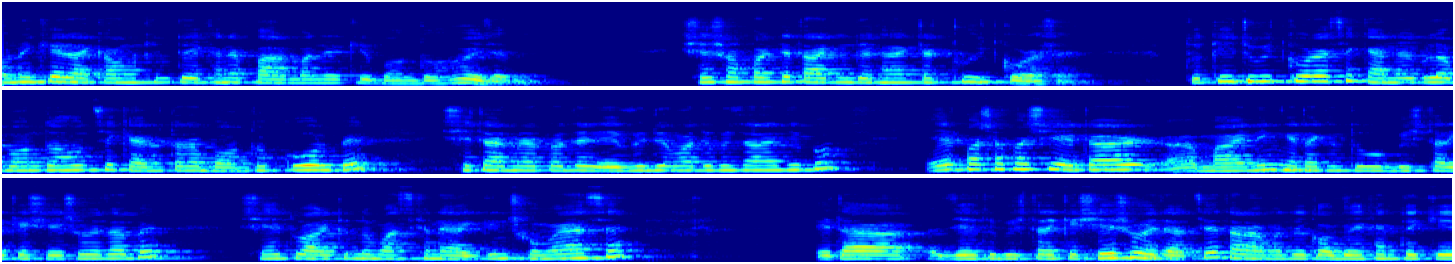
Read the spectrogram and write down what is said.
অনেকের অ্যাকাউন্ট কিন্তু এখানে পারমানেন্টলি বন্ধ হয়ে যাবে। সে সম্পর্কে তারা কিন্তু এখানে একটা টুইট করেছে। তো কী টুইট করেছে? কেন এগুলো বন্ধ হচ্ছে? কেন তারা বন্ধ করবে? সেটা আমি আপনাদের এই ভিডিওর মাধ্যমে জানিয়ে দিব। এর পাশাপাশি এটার মাইনিং এটা কিন্তু বিশ তারিখে শেষ হয়ে যাবে। সেহেতু আর কিন্তু মাঝখানে একদিন সময় আছে। এটা যেহেতু বিশ তারিখে শেষ হয়ে যাচ্ছে, তারা আমাদের কবে এখান থেকে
